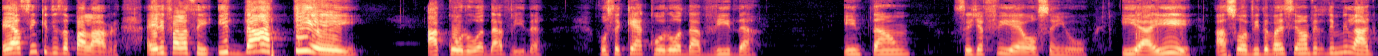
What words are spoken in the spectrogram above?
É assim que diz a palavra. Aí ele fala assim: e dar-te-ei a coroa da vida. Você quer a coroa da vida? Então, seja fiel ao Senhor. E aí, a sua vida vai ser uma vida de milagre.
